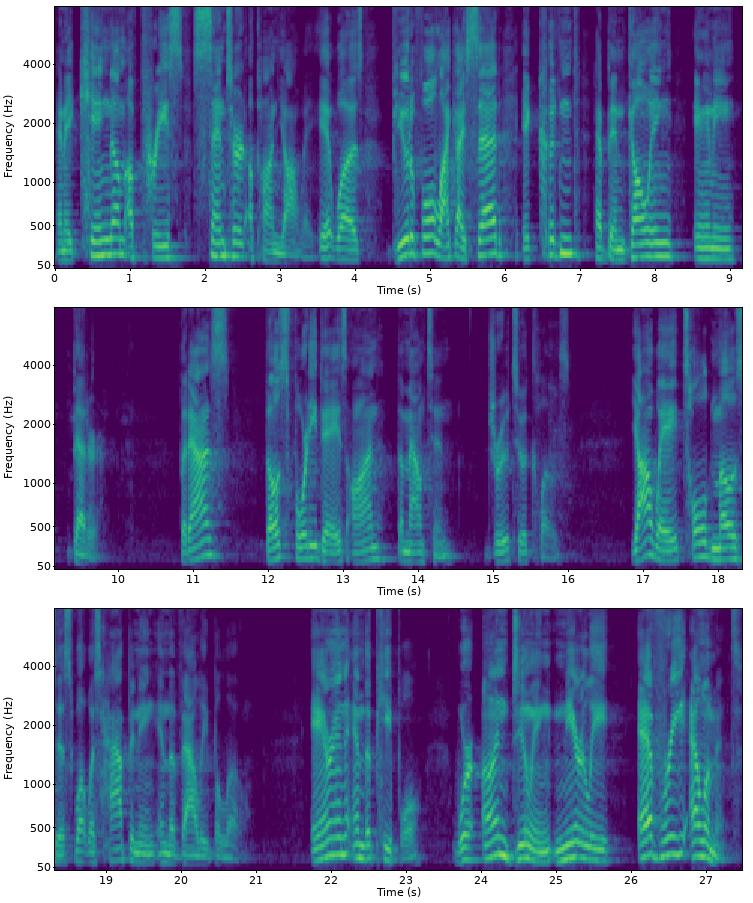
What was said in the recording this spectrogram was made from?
and a kingdom of priests centered upon Yahweh. It was beautiful. Like I said, it couldn't have been going any better. But as those 40 days on the mountain drew to a close, Yahweh told Moses what was happening in the valley below. Aaron and the people were undoing nearly every element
